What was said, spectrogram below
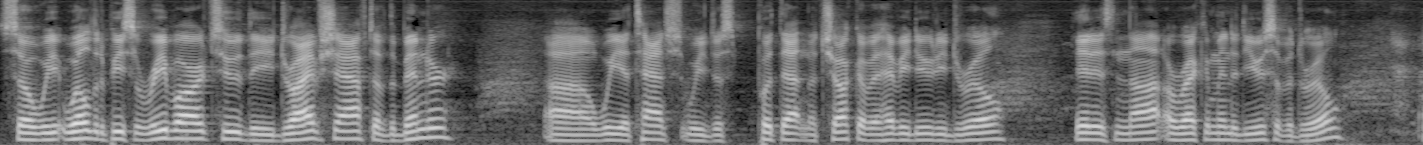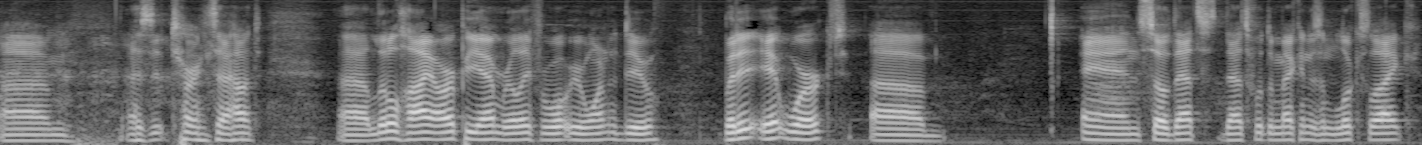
So we welded a piece of rebar to the drive shaft of the bender. Uh, we attached. We just put that in the chuck of a heavy-duty drill. It is not a recommended use of a drill, um, as it turns out. A little high RPM really for what we want to do, but it, it worked. Um, and so that's that's what the mechanism looks like.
